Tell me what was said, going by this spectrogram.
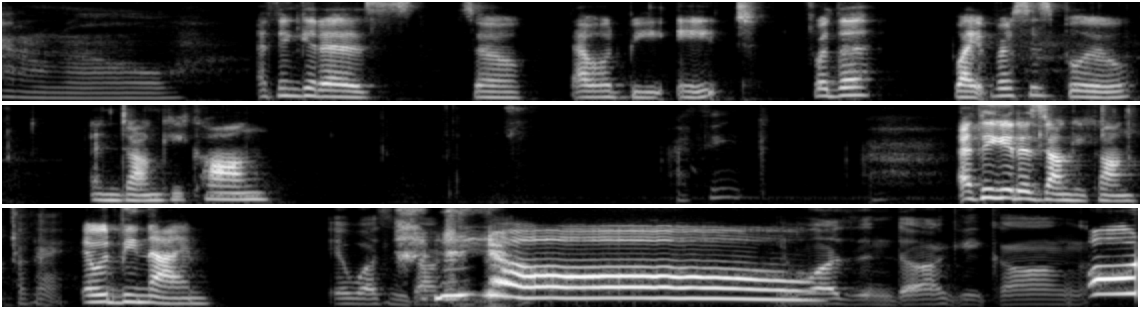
I don't know. I think it is. So that would be eight for the White versus Blue, and Donkey Kong. I think I think it is Donkey Kong. okay. It would be nine. It wasn't Donkey Kong. No. It wasn't Donkey Kong. Oh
